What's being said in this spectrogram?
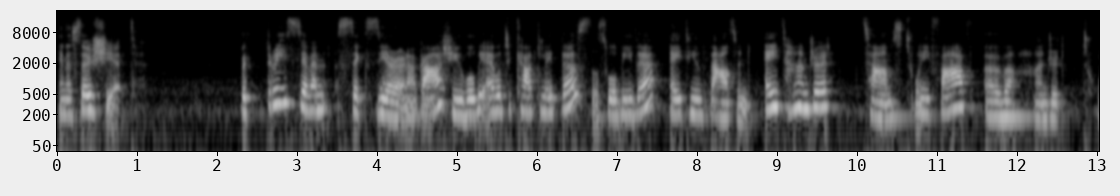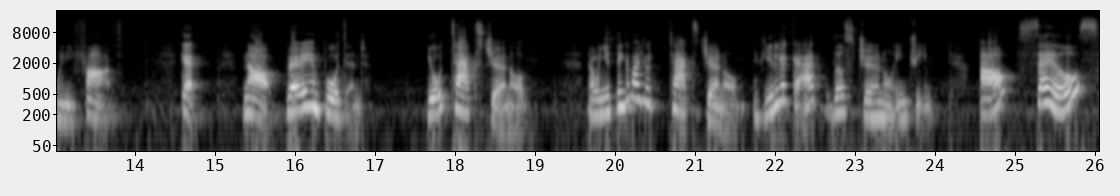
in associate with 3760. Now guys, you will be able to calculate this. This will be the 18,800 times 25 over 125. Okay, now very important, your tax journal. Now, when you think about your tax journal, if you look at this journal entry, our sales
